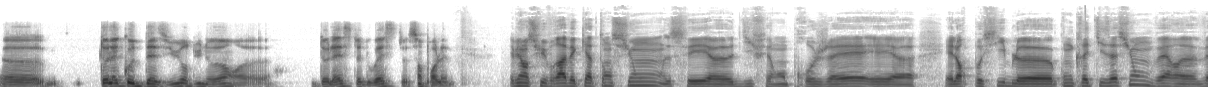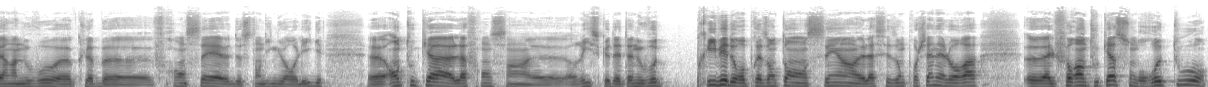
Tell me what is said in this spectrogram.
de la Côte d'Azur, du Nord, de l'Est, de l'Ouest, sans problème. Eh bien, on suivra avec attention ces euh, différents projets et, euh, leur possible euh, concrétisation vers, vers un nouveau club français de standing Euroleague. en tout cas, la France hein, risque d'être à nouveau privée de représentants en C1 la saison prochaine. Elle, aura, elle fera en tout cas son retour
